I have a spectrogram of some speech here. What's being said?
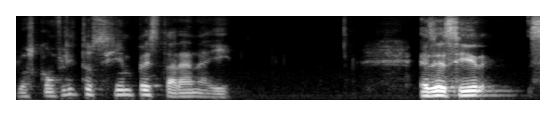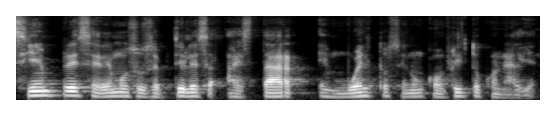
los conflictos siempre estarán ahí. Es decir, siempre seremos susceptibles a estar envueltos en un conflicto con alguien.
